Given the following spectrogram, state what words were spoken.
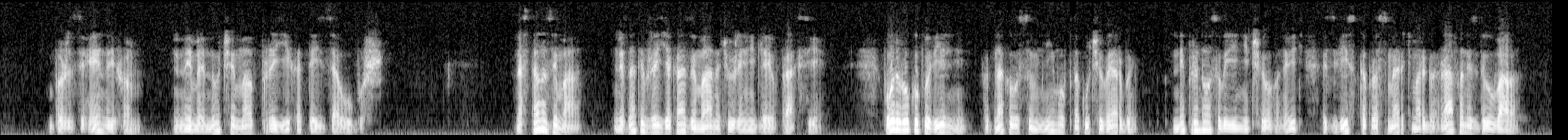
бо ж з Генріхом неминуче мав приїхати й Заубуш. Настала зима, не знати вже, яка зима на чужині для Євпраксії. Пори року повільні, однаково сумні, мов плакучі верби, не приносили їй нічого, навіть звістка про смерть Маркграфа не здивувала.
